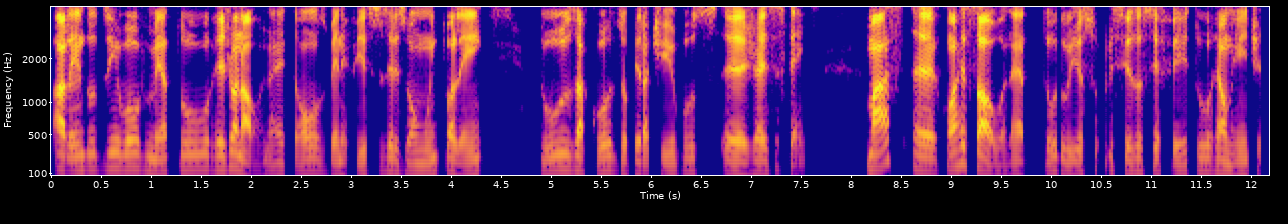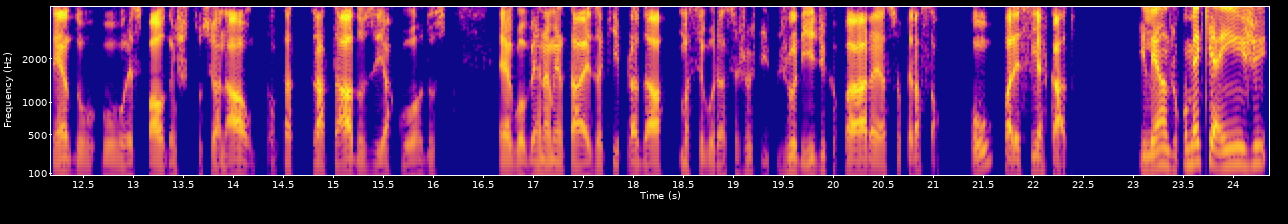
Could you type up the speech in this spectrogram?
além do desenvolvimento regional. Né? Então, os benefícios eles vão muito além dos acordos operativos é, já existentes. Mas, é, com a ressalva, né? tudo isso precisa ser feito realmente tendo o respaldo institucional, então, tá, tratados e acordos governamentais aqui para dar uma segurança jurídica para essa operação ou para esse mercado. E Leandro, como é que a Engie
